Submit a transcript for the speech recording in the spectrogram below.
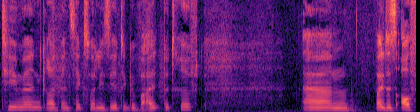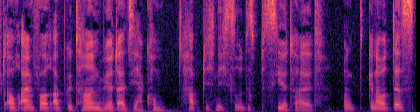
Themen, gerade wenn sexualisierte Gewalt betrifft. Ähm, weil das oft auch einfach abgetan wird, als ja, komm, hab dich nicht so, das passiert halt. Und genau das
